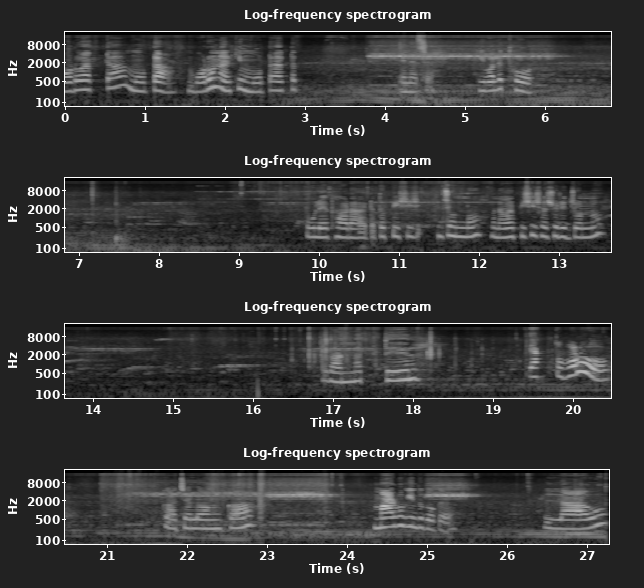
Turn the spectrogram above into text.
বড় একটা মোটা বড় না আর কি মোটা একটা এনেছে। কি বলে? থোর। কুলেখাড়া এটা তো পিসির জন্য মানে আমার পিসি শাশুড়ির জন্য। রান্নার তেল। এত বড়? কাঁচা লঙ্কা। মারবো কিন্তু তোকে। লাউ।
